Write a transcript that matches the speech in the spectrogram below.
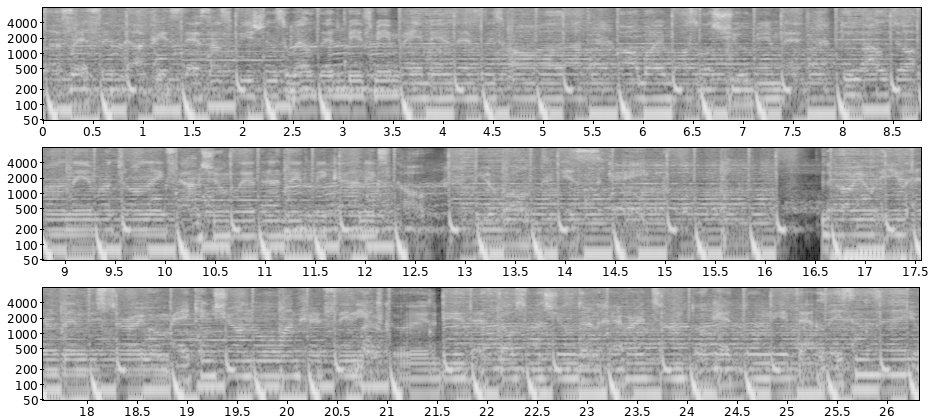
killer? That's the tough It's the suspicions Well that beats me Maybe this all a lot. Oh boy boss will should be mad Two auto animatronics I'm sure glad I did mechanics No, you won't escape. Lure you in and then destroy you Making sure no one had seen you. But could it be that those are children Have returned to get to me Then listen there you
